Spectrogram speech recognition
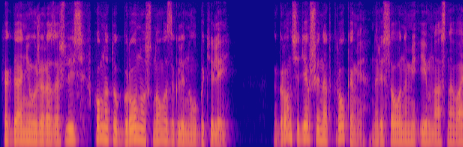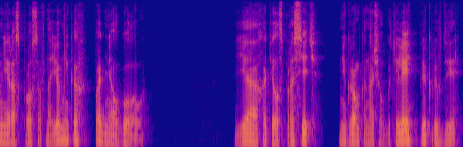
Когда они уже разошлись, в комнату к Грону снова заглянул Батилей. Грон, сидевший над кроками, нарисованными им на основании расспросов наемников, поднял голову. «Я хотел спросить», – негромко начал Батилей, прикрыв дверь.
